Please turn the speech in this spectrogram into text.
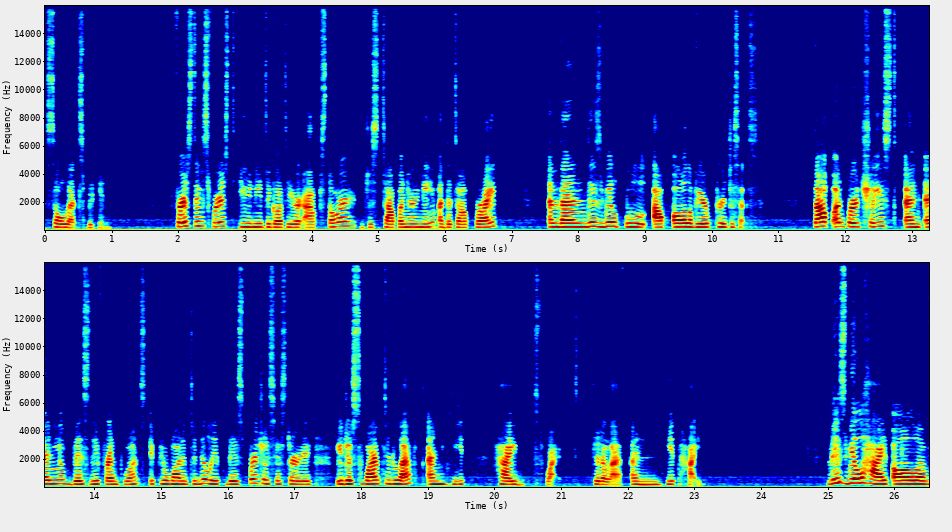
So let's begin. First things first, you need to go to your app store. Just tap on your name at the top right. And then this will pull up all of your purchases. Tap on purchased and any of these different ones. If you wanted to delete this purchase history, you just swipe to the left and hit hide swipe to the left and hit hide. This will hide all of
